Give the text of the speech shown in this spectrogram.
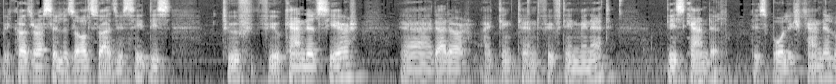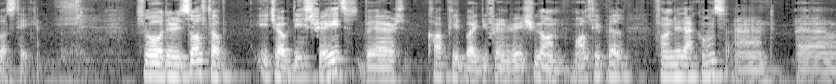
because russell is also as you see these two few candles here uh, that are I think 10 15 minutes this candle this bullish candle was taken. So the result of each of these trades were copied by different ratio on multiple funded accounts and uh,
